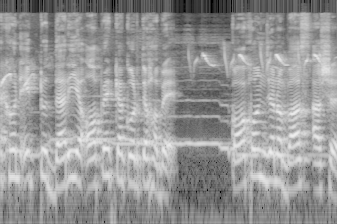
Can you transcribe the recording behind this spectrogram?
এখন একটু দাঁড়িয়ে অপেক্ষা করতে হবে, কখন যেন বাস আসে।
